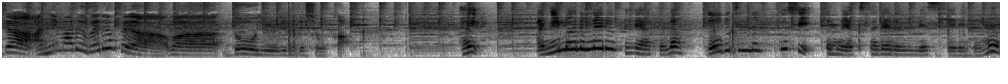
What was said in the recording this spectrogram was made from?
じゃあ、アニマルウェルフェアはどういう意味でしょうか？はい。アニマルウェルフェアとは動物の福祉とも訳されるんですけれども、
